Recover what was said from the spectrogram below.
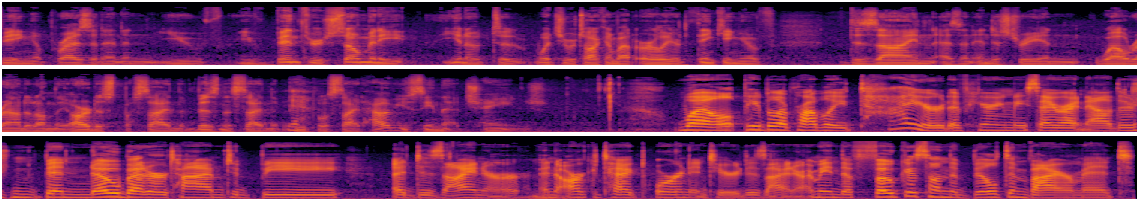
being a president and you've you've been through so many you know to what you were talking about earlier thinking of design as an industry and well-rounded on the artist side and the business side and the yeah. people side how have you seen that change well people are probably tired of hearing me say right now there's been no better time to be a designer mm. an architect or an interior designer i mean the focus on the built environment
